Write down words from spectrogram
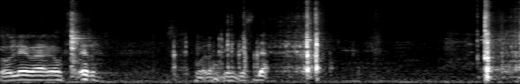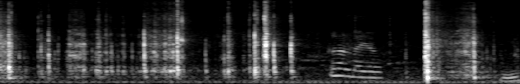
huli mga kamuster. Maraming isda. Hmm.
